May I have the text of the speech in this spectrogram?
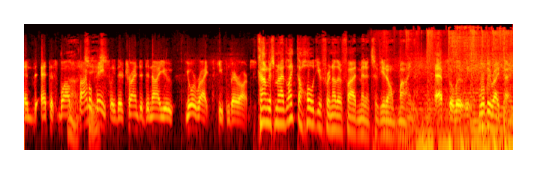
And at this, while oh, simultaneously geez. they're trying to deny you your rights to keep and bear arms. Congressman, I'd like to hold you for another five minutes if you don't mind. Absolutely. We'll be right back.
